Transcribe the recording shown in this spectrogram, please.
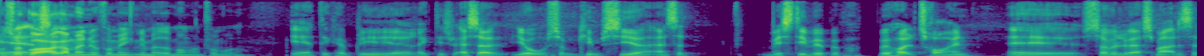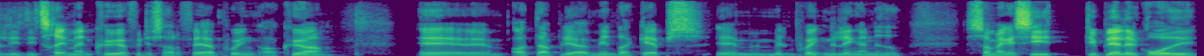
og så går altså, man jo formentlig med, må man formode. Ja, det kan blive uh, rigtig... Altså jo, som Kim siger, altså hvis de vil beholde trøjen, øh, så vil det være smart, at lidt de tre mand kører, fordi så er der færre point at køre om. Øh, og der bliver mindre gaps øh, mellem pointene længere nede. Så man kan sige, de bliver lidt grådige,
